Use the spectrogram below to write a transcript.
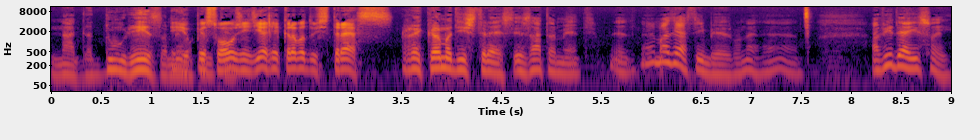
Nada, dureza mesmo. E o pessoal hoje em dia reclama do estresse. Reclama de estresse, exatamente. É, mas é assim mesmo, né? É, a vida é isso aí.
